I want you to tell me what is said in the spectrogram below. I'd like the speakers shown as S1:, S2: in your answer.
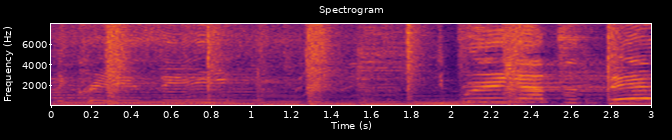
S1: me crazy. You bring out the devil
